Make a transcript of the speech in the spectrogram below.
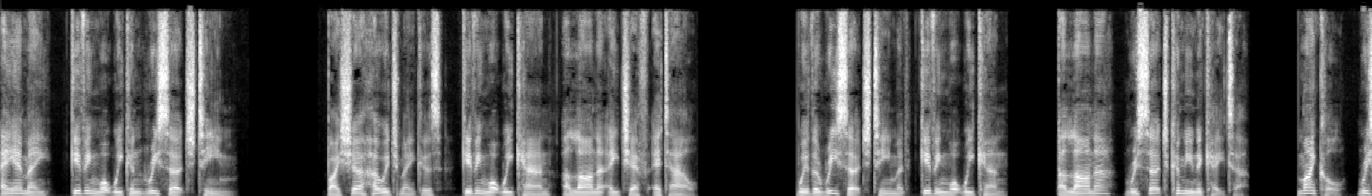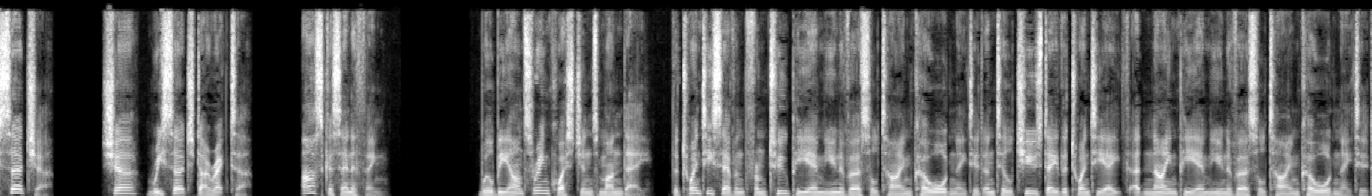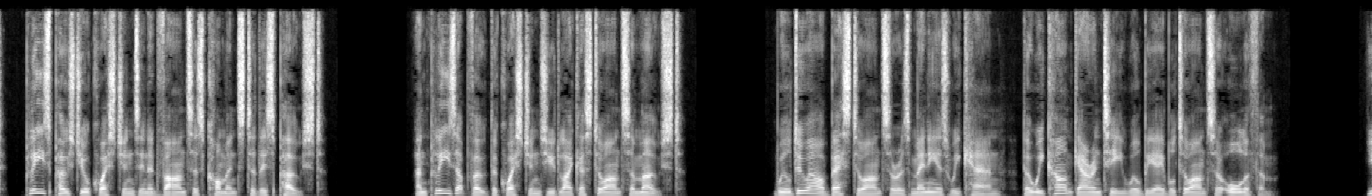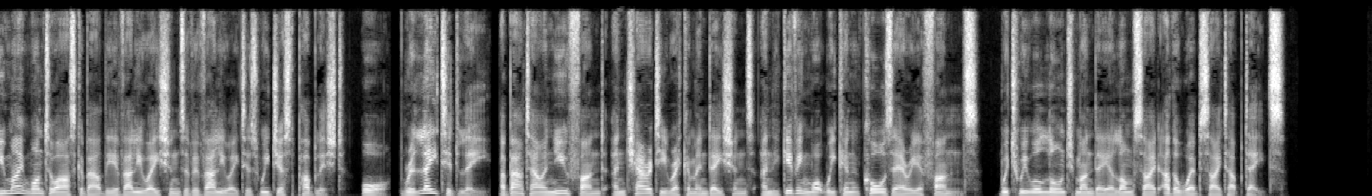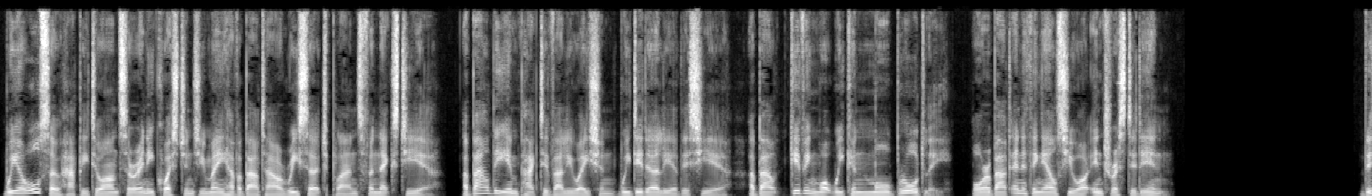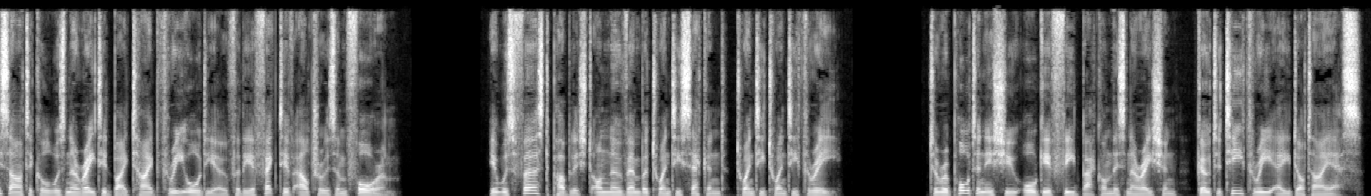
AMA, Giving What We Can Research Team. By Sjir Hoeijmakers, Giving What We Can, Alana HF et al. We're the research team at Giving What We Can. Alana, Research Communicator. Michael, Researcher. Sjir, Research Director. Ask us anything. We'll be answering questions Monday, the 27th from 2 p.m. Universal Time Coordinated until Tuesday the 28th at 9 p.m. Universal Time Coordinated. Please post your questions in advance as comments to this post. And please upvote the questions you'd like us to answer most. We'll do our best to answer as many as we can, though we can't guarantee we'll be able to answer all of them. You might want to ask about the evaluations of evaluators we just published, or, relatedly, about our new fund and charity recommendations and giving what we can cause area funds, which we will launch Monday alongside other website updates. We are also happy to answer any questions you may have about our research plans for next year, about the impact evaluation we did earlier this year, about giving what we can more broadly, or about anything else you are interested in. This article was narrated by Type 3 Audio for the Effective Altruism Forum. It was first published on November 22, 2023. To report an issue or give feedback on this narration, go to t3a.is.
